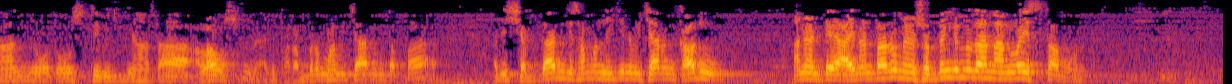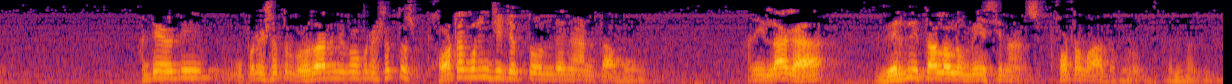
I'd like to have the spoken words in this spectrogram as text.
నాణ్యోతోస్తి విజ్ఞాత. అలా వస్తుంది. అది పరబ్రహ్మ విచారం తప్ప అది శబ్దానికి సంబంధించిన విచారం కాదు అని అంటే ఆయన అంటారు మేము శబ్దం కింద దాన్ని అన్వయిస్తాము అంట. అంటే ఏమిటి? ఉపనిషత్తు బృహదారణ్యక ఉపనిషత్తు స్ఫోట గురించి చెప్తోంది అని అంటాము. అని ఇలాగా వెర్రి తలలు వేసిన స్ఫోటవాదములు ఉన్నది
